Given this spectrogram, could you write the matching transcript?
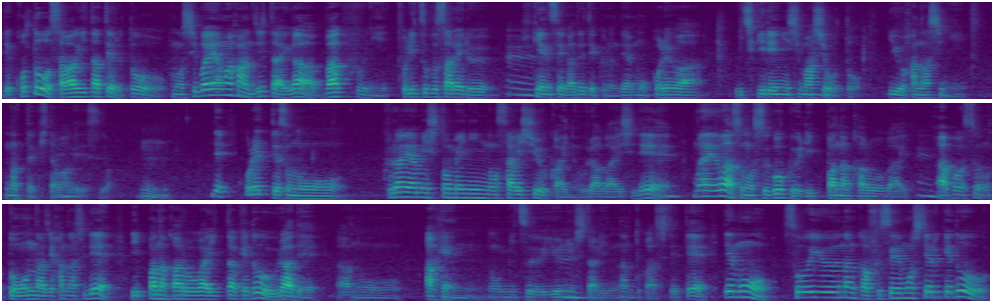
でことを騒ぎ立てるとこの柴山藩自体が幕府に取り潰される危険性が出てくるんで、もうこれは打ち切れにしましょうという話になってきたわけですよ。うん、でこれってその暗闇仕留め人の最終回の裏返しで、前はそのすごく立派な家老が、あこれそのと同じ話で立派な家老がいたけど裏であのアヘンを密輸入したりなんとかしてて、でもそういうなんか不正もしてるけど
